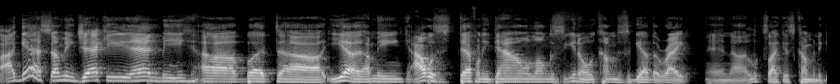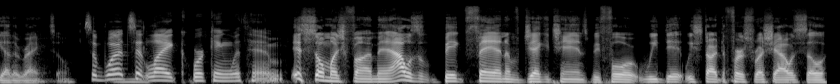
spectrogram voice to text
I guess. I mean, Jackie and me. Uh, but uh, yeah, I mean, I was definitely down. As long as you know it comes together right, and uh, it looks like it's coming together right. So So what's it like working with him? It's so much fun, man. I was a big fan of Jackie Chan's before we did we started the first Rush Hour, so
